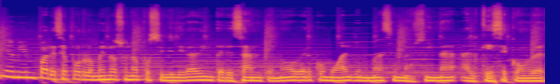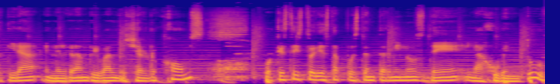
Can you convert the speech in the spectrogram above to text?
y a mí me parece por lo menos una posibilidad interesante, ¿no? Ver cómo alguien más imagina al que se convertirá en el gran rival de Sherlock Holmes, porque esta historia está puesta en términos de la juventud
